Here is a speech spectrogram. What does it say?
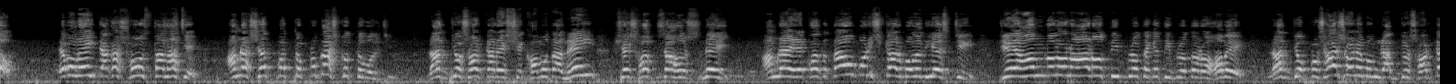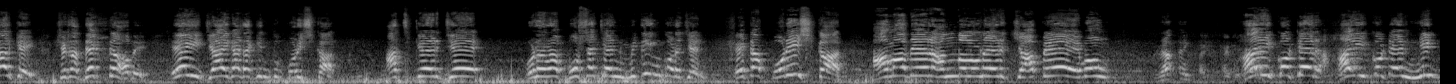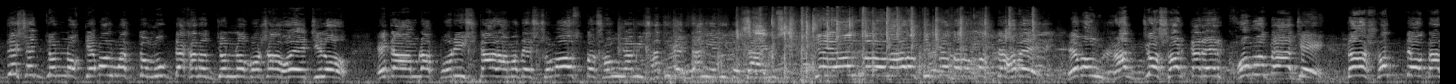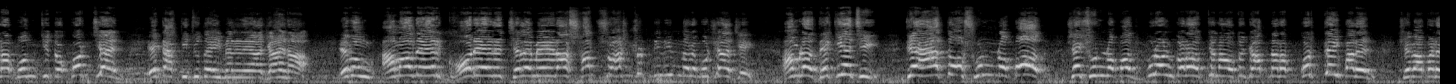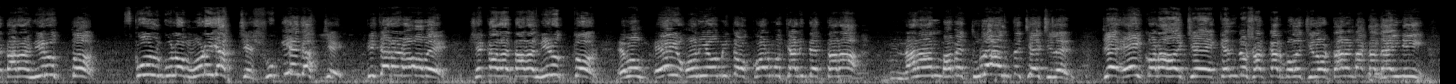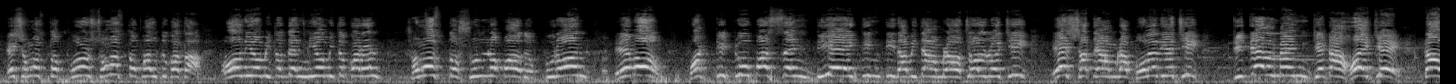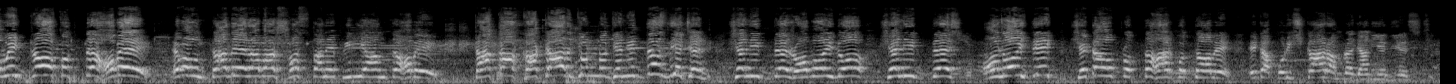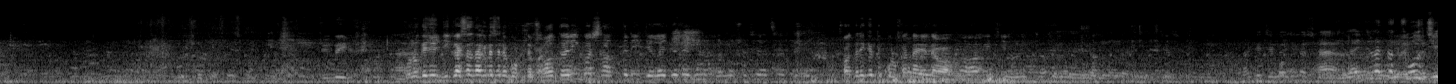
এবং এই টাকা সংস্থান আছে। আমরা শ্বেতপত্র প্রকাশ করতে বলছি। রাজ্য সরকারের সে ক্ষমতা নেই, সে সৎসাহস নেই। আমরা এ কথাটাও পরিষ্কার বলে দিয়ে এসছি যে আন্দোলন আরও তীব্র থেকে তীব্রতর হবে। রাজ্য প্রশাসন এবং রাজ্য সরকারকে সেটা দেখতে হবে। এই জায়গাটা কিন্তু পরিষ্কার। আজকের যে ওনারা বসেছেন, মিটিং করেছেন, এটা পরিষ্কার। আমাদের আন্দোলনের চাপে এবং হাইকোর্টের হাইকোর্টের নির্দেশের জন্য কেবলমাত্র মুখ দেখানোর জন্য বসা হয়েছিল। এটা আমরা পরিষ্কার আমাদের সমস্ত সংগ্রামী সাথীদের জানিয়ে দিতে চাই যে আন্দোলন আরও তীব্রতর করতে হবে এবং রাজ্য সরকারের ক্ষমতা আছে, তা সত্ত্বেও তারা বঞ্চিত করছেন, এটা কিছুতেই মেনে নেওয়া যায় না। এবং আমাদের ঘরের ছেলেমেয়েরা সাতশো আটষট্টি দিন ধরে বসে আছে। আমরা দেখিয়েছি যে এত শূন্য পদ সেই শূন্য পদ পূরণ করা হচ্ছে না, অথচ আপনারা করতেই পারেন। সে ব্যাপারে তারা নিরুত্তর। স্কুলগুলো মরে যাচ্ছে, শুকিয়ে যাচ্ছে, টিচারের অভাবে। সেকালে তারা নিরুত্তর এবং এই অনিয়মিত কর্মচারীদের তারা নানানভাবে তুলে আনতে চেয়েছিলেন যে এই করা হয়েছে, কেন্দ্র সরকার বলেছিল, তারা টাকা দেয়নি। এই সমস্ত সমস্ত ফালতু কথা, অনিয়মিতদের নিয়মিতকরণ, সমস্ত শূন্য পদ পূরণ এবং ফর্টি টু পার্সেন্ট দাবিতে আমরা অচল রয়েছি, এর সাথে আমরা বলে দিয়েছি ডিটেলমেন্ট যেটা হয়েছে, তা উইথড্র করতে হবে এবং তাদের আবার সস্তানে ফিরিয়ে আনতে হবে। টাকা কাটার জন্য যে নির্দেশ দিয়েছেন, সে নির্দেশ অবৈধ, সে নির্দেশ অনৈতিক, সেটাও প্রত্যাহার করতে হবে। এটা পরিষ্কার আমরা জানিয়ে দিয়ে এসেছি। কোনো কিছু জিজ্ঞাসা থাকলে সেটা করতে ছ পারে তারিখ বা সাত তারিখ জেলায় জেলায় কোনো কর্মসূচি আছে? ছ তারিখে তো কলকাতায় যাওয়া হবে। জেলায় জেলায় তো চলছে।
